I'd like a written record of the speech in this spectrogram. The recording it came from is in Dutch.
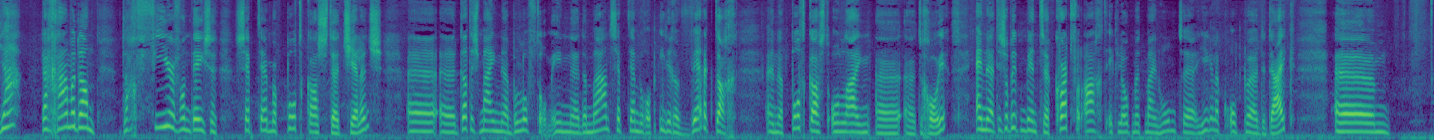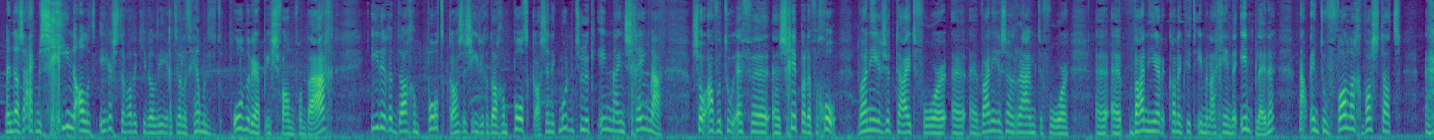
Ja, daar gaan we dan. Dag 4 van deze september podcast eh, challenge. Uh, uh, dat is mijn belofte om in de maand september op iedere werkdag een podcast online te gooien. En het is op dit moment kwart voor acht. Ik loop met mijn hond heerlijk op de dijk. Ehm, en dat is eigenlijk misschien al het eerste wat ik je wil leren, terwijl het helemaal niet het onderwerp is van vandaag iedere dag een podcast is iedere dag een podcast. En ik moet natuurlijk in mijn schema zo af en toe even uh, schipperen van... Goh, wanneer is er tijd voor? Uh, uh, wanneer is er ruimte voor? wanneer kan ik dit in mijn agenda inplannen? Nou, en toevallig was dat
